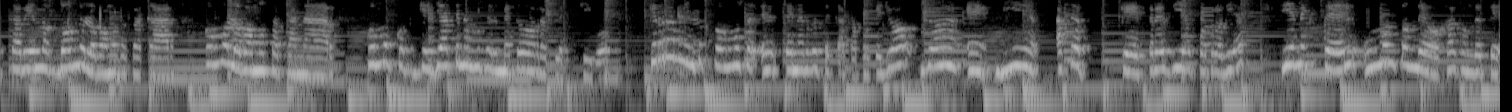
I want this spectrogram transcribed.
sabiendo dónde lo vamos a sacar, cómo lo vamos a sanar, cómo que ya tenemos el método reflexivo, ¿qué herramientas podemos eh, eh, tener desde casa? Porque yo, yo vi hace que tres días, cuatro días, vi en Excel un montón de hojas donde te,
